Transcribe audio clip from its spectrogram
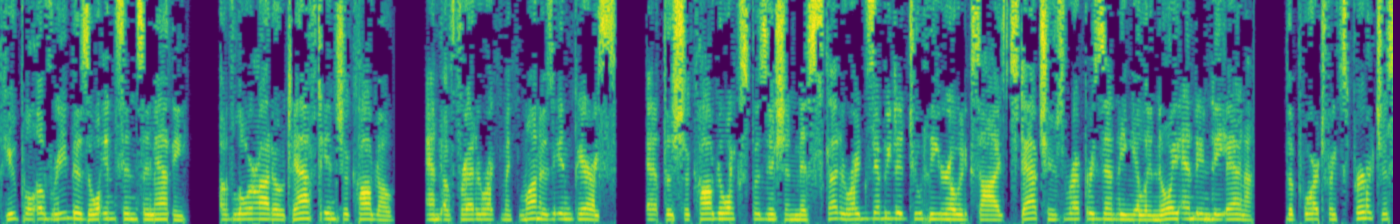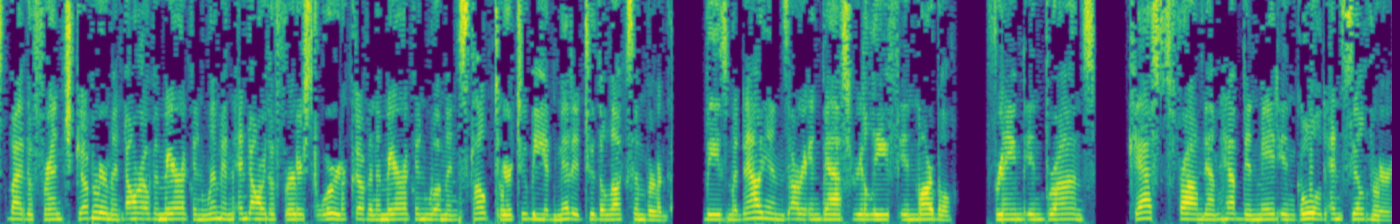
Pupil of Rebisso in Cincinnati, of Lorado Taft in Chicago, and of Frederick MacMonnies in Paris. At the Chicago Exposition Miss Scudder exhibited two heroic-sized statues representing Illinois and Indiana. The portraits purchased by the French government are of American women and are the first work of an American woman sculptor to be admitted to the Luxembourg. These medallions are in bas relief in marble, framed in bronze. Casts from them have been made in gold and silver.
